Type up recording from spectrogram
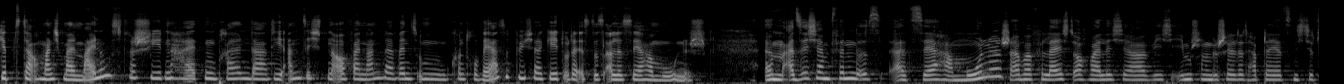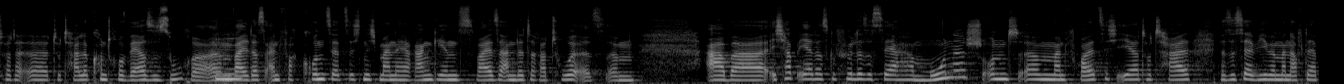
Gibt es da auch manchmal Meinungsverschiedenheiten? Prallen da die Ansichten aufeinander, wenn es um kontroverse Bücher geht, oder ist das alles sehr harmonisch? Ähm, also ich empfinde es als sehr harmonisch, aber vielleicht auch, weil ich ja, wie ich eben schon geschildert habe, da jetzt nicht die tota-, äh, totale Kontroverse suche, ähm, mhm. weil das einfach grundsätzlich nicht meine Herangehensweise an Literatur ist. Ähm, aber ich habe eher das Gefühl, es ist sehr harmonisch und ähm, man freut sich eher total. Das ist ja wie wenn man auf, der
